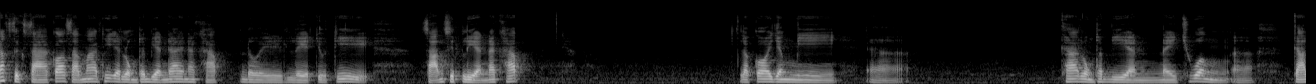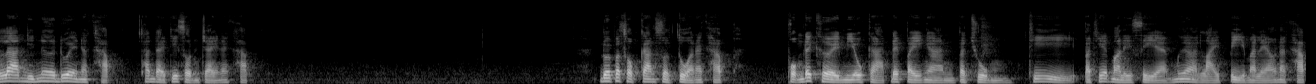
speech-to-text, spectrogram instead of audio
นักศึกษาก็สามารถที่จะลงทะเบียนได้นะครับ โดยเลทอยู่ที่ 30 เหรียญนนะครับ แล้วก็ยังมีค่าลงทะเบียนในช่วงการล่าดินเนอร์ด้วยนะครับ ท่านใดที่สนใจนะครับ โดยประสบการณ์ส่วนตัวนะครับ ผมได้เคยมีโอกาสได้ไปงานประชุมที่ประเทศมาเลเซียเมื่อหลายปีมาแล้วนะครับ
